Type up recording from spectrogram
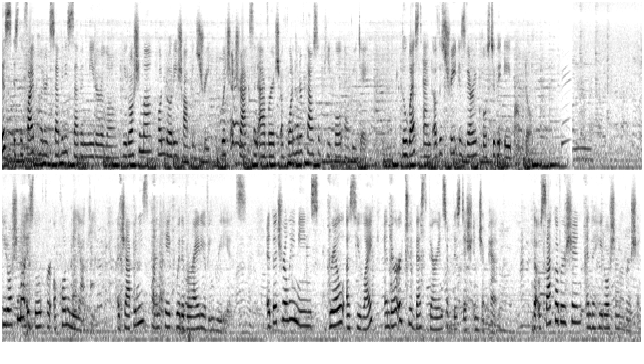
This is the 577 meter long Hiroshima Hondori shopping street, which attracts an average of 100,000 people every day. The west end of the street is very close to the dome. Hiroshima is known for okonomiyaki, a Japanese pancake with a variety of ingredients. It literally means grill as you like, and there are two best variants of this dish in Japan the Osaka version and the Hiroshima version.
